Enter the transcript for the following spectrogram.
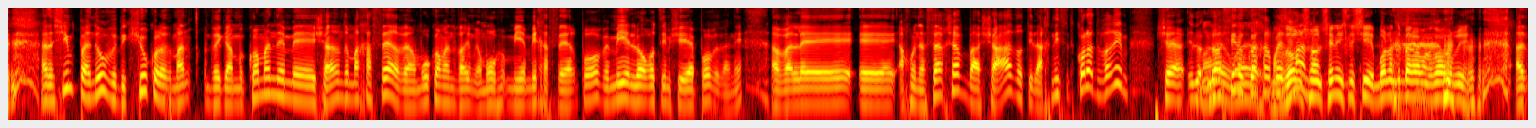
אנשים פנו וביקשו כל הזמן, וגם כל הזמן הם אה, שאלו אותם מה חסר, והם אמרו כל הזמן דברים, אמרו מי, חסר פה, ומי לא רוצים שיהיה פה, וזה אני, אבל אה, אנחנו ננסה עכשיו בשעה הזאת להכניס את כל הדברים שלא לא עשינו כל. כך הרבה מחזור זמן. ראשון, שני, שלישי, בוא נדבר על מחזור רביעי. אז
